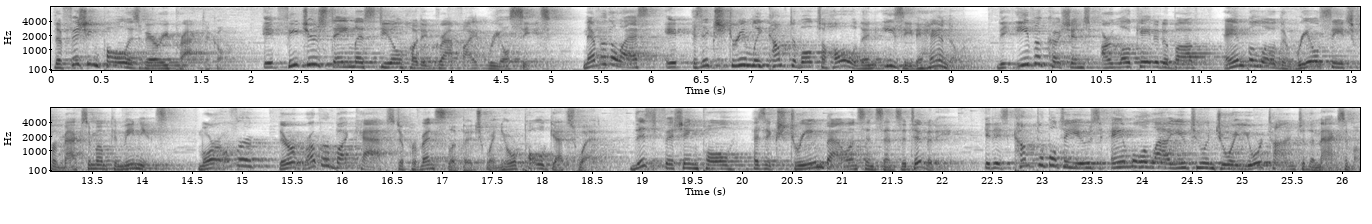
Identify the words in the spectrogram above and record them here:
The fishing pole is very practical. It features stainless steel hooded graphite reel seats. Nevertheless, it is extremely comfortable to hold and easy to handle. The EVA cushions are located above and below the reel seats for maximum convenience. Moreover, there are rubber butt caps to prevent slippage when your pole gets wet. This fishing pole has extreme balance and sensitivity. It is comfortable to use and will allow you to enjoy your time to the maximum.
